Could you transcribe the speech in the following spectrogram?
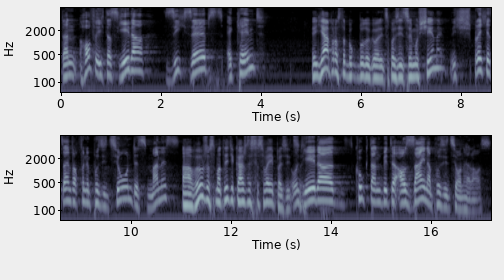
dann hoffe ich, dass jeder sich selbst erkennt. И Я просто бу- буду говорить с позиции мужчины, Ich spreche jetzt einfach von der Position des Mannes а вы уже смотрите каждый со своей und позиции. jeder guckt dann bitte aus seiner Position heraus.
